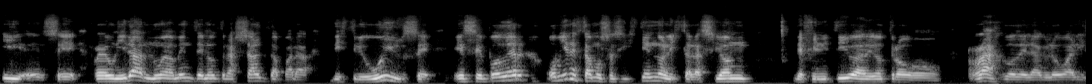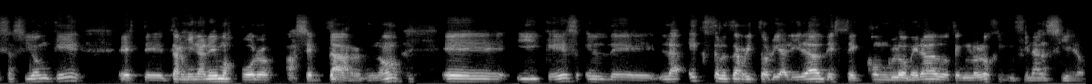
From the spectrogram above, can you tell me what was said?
y eh, se reunirán nuevamente en otra Yalta para distribuirse ese poder, o bien estamos asistiendo a la instalación definitiva de otro rasgo de la globalización que este, terminaremos por aceptar, ¿no? Eh, y que es el de la extraterritorialidad de este conglomerado tecnológico y financiero.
